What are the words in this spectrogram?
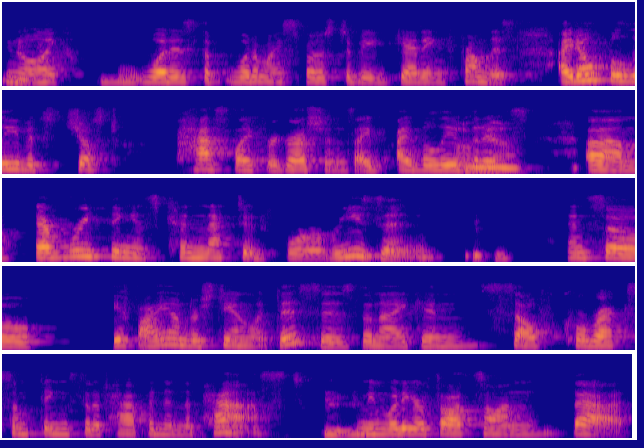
you know mm-hmm. like mm-hmm. what is the what am i supposed to be getting from this i don't believe it's just past life regressions i i believe oh, that no. it's um everything is connected for a reason mm-hmm. and so if I understand what this is, then I can self correct some things that have happened in the past. Mm-hmm. I mean, what are your thoughts on that?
